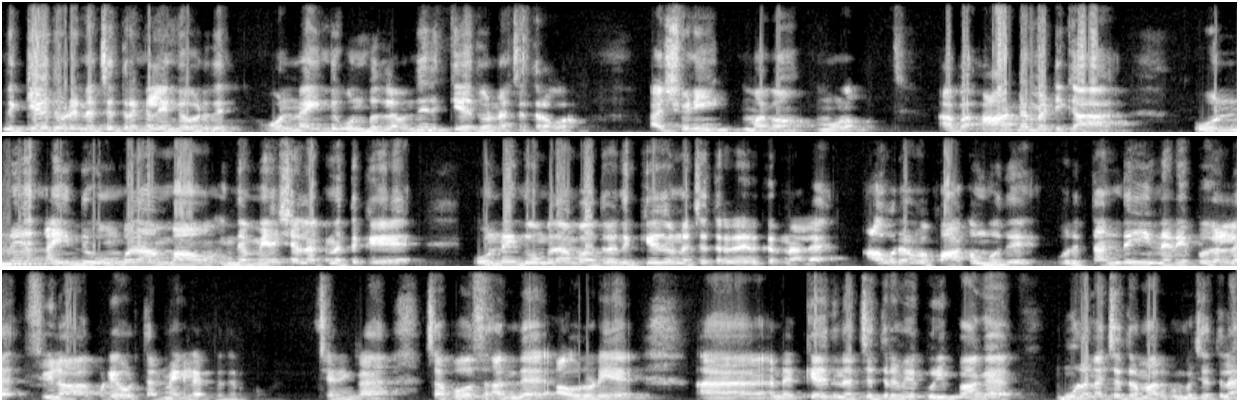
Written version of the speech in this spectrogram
இந்த கேதுவோட நட்சத்திரங்கள் எங்க வருது? ஒன்னு ஐந்து ஒன்பதுல வந்து இது கேதுவோட நட்சத்திரம் வரும். அஸ்வினி மகம் மூலம். அப்ப ஆட்டோமேட்டிக்கா ஒன்னு ஐந்து ஒன்பதாம் பாவம் இந்த மேஷ லக்னத்துக்கு ஒன்னு இந்த ஒன்பதாம் பாவத்துல இந்த கேது நட்சத்திரம் இருக்கிறதுனால அவரை நம்ம பார்க்கும்போது ஒரு தந்தையின் நினைப்புகள்ல ஃபீல் ஆகக்கூடிய ஒரு தன்மைகள் என்பது இருக்கும். சரிங்களா? சப்போஸ் அந்த அவருடைய அந்த கேது நட்சத்திரமே குறிப்பாக மூல நட்சத்திரமா இருக்கும் பட்சத்துல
